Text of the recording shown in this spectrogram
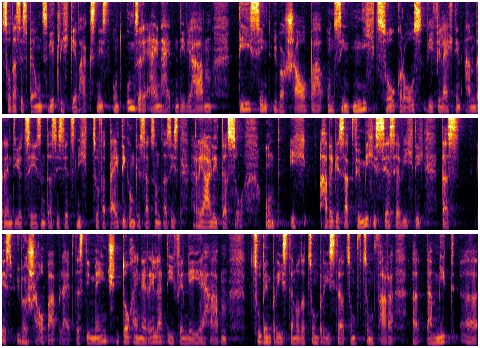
so dass es bei uns wirklich gewachsen ist und unsere Einheiten, die wir haben, die sind überschaubar und sind nicht so groß wie vielleicht in anderen Diözesen. Das ist jetzt nicht zur Verteidigung gesagt, sondern das ist Realitas so. Und ich habe gesagt, für mich ist sehr, sehr wichtig, dass es überschaubar bleibt, dass die Menschen doch eine relative Nähe haben zu den Priestern oder zum Priester, zum, zum Pfarrer, äh, damit äh,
